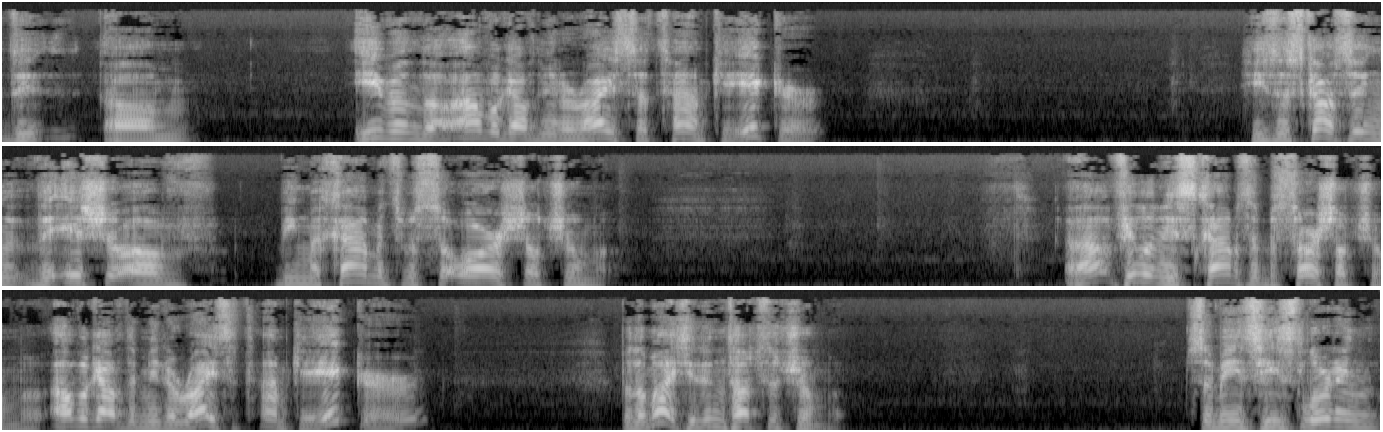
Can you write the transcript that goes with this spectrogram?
the um, even the Avagav Minaraisa Tam Keikr, he's discussing the issue of being mechametz with Saor Shel Truma. Uh, Feeling his chametz with Saor Shel Truma. Avagav the Tam Keikr, but the mice he didn't touch the Truma. So it means he's learning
